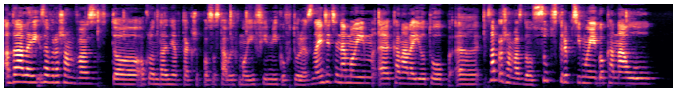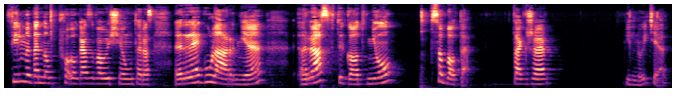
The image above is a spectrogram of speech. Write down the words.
a dalej zapraszam Was do oglądania także pozostałych moich filmików, które znajdziecie na moim kanale YouTube. Zapraszam Was do subskrypcji mojego kanału, Filmy będą pokazywały się teraz regularnie, raz w tygodniu, w sobotę. Także pilnujcie,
